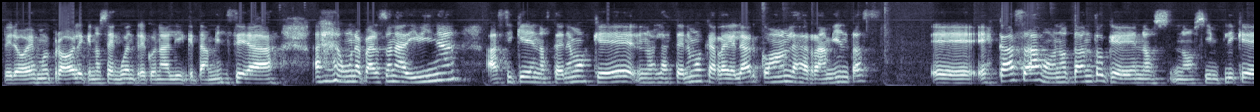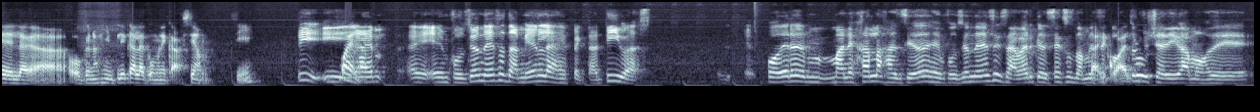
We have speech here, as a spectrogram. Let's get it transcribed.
pero es muy probable que no se encuentre con alguien que también sea una persona adivina, así que nos tenemos que, nos las tenemos que arreglar con las herramientas eh, escasas o no tanto que nos, nos implique la, o que nos implica la comunicación, ¿sí? Sí, y Bueno. eh, en función de eso también las expectativas. Poder manejar las ansiedades en función de eso y saber que el sexo también Tal se cual. construye, digamos, de,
